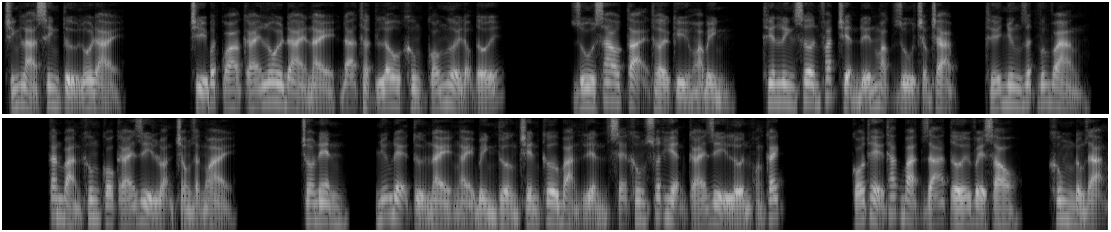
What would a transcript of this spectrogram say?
chính là sinh tử lôi đài. Chỉ bất quá cái lôi đài này đã thật lâu không có người động tới. Dù sao tại thời kỳ hòa bình, thiên linh sơn phát triển đến mặc dù chậm chạp, thế nhưng rất vững vàng. Căn bản không có cái gì loạn trong giặc ngoài. Cho nên những đệ tử này ngày bình thường trên cơ bản liền sẽ không xuất hiện cái gì lớn khoảng cách. Có thể thác bạt giã tới về sau, không đồng dạng.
